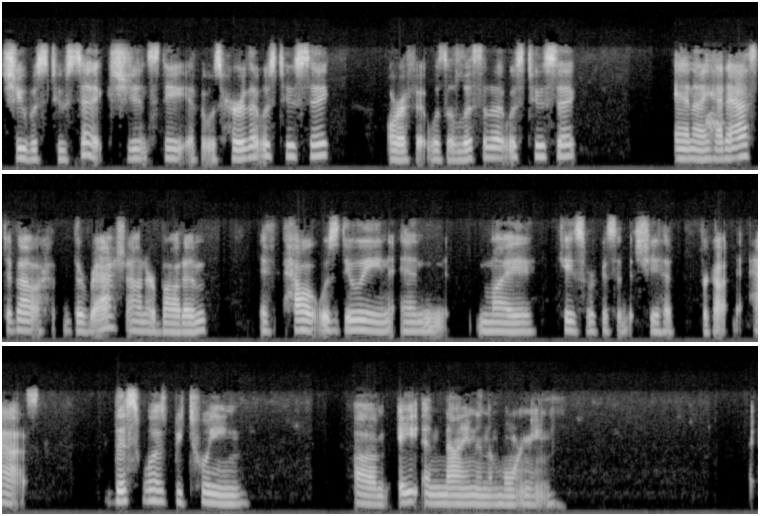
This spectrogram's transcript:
she was too sick. She didn't state if it was her that was too sick or if it was Alyssa that was too sick. And I had asked about the rash on her bottom, if how it was doing, and my caseworker said that she had forgotten to ask this was between um, eight and nine in the morning.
